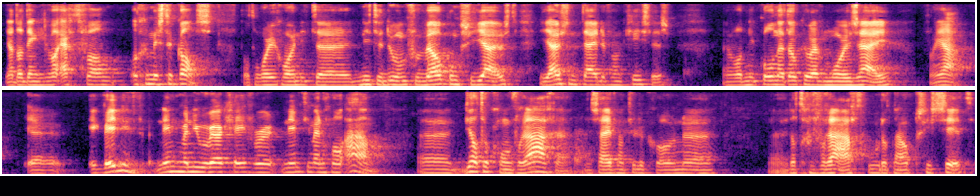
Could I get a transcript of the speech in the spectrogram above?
ja, dat denk ik wel echt van een gemiste kans. Dat hoor je gewoon niet, uh, niet te doen. Verwelkom ze juist, juist in tijden van crisis. En wat Nicole net ook heel erg mooi zei, van ja, ik weet niet, neemt mijn nieuwe werkgever, neemt hij mij nog wel aan? die had ook gewoon vragen. En zij heeft natuurlijk gewoon dat gevraagd, hoe dat nou precies zit.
